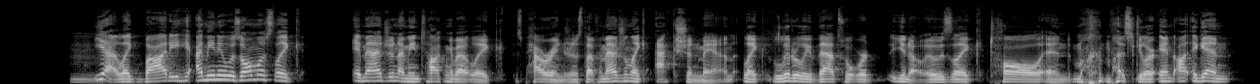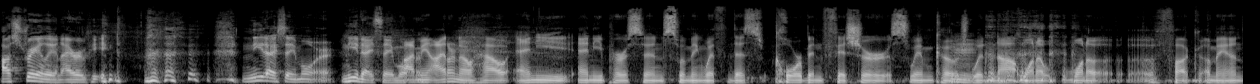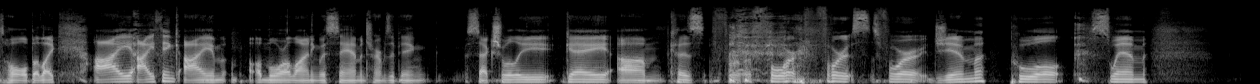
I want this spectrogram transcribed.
Yeah, like body. I mean, it was almost like imagine. I mean, talking about like Power Ranger and stuff. Imagine like Action Man. Like literally, that's what we're. You know, it was like tall and muscular, and uh, again, Australian. I repeat. need i say more Need I say more? I mean, I don't know how any any person swimming with this Corbin Fisher swim coach would not want to want to uh, fuck a man's hole. But like, I I think I am uh, more aligning with Sam in terms of being sexually gay. Um, because for for for for gym, pool, swim,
